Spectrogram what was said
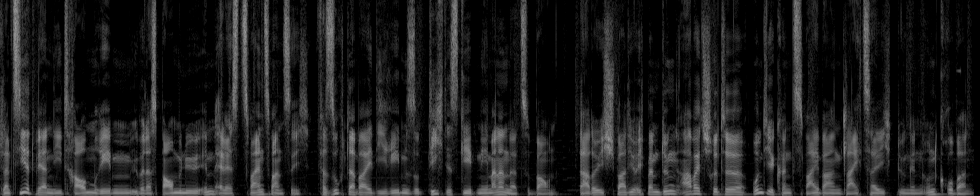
Platziert werden die Traubenreben über das Baumenü im LS22. Versucht dabei, die Reben so dicht es geht nebeneinander zu bauen. Dadurch spart ihr euch beim Düngen Arbeitsschritte und ihr könnt zwei Bahnen gleichzeitig düngen und grubbern.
